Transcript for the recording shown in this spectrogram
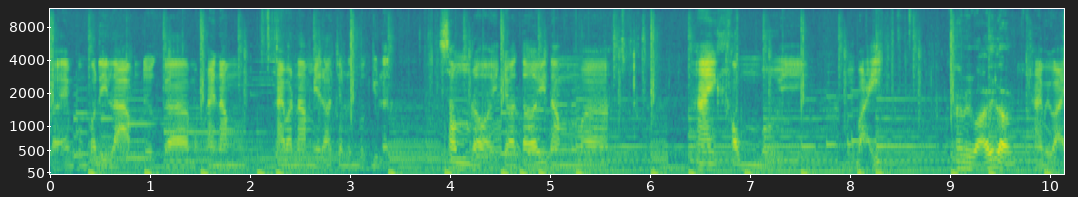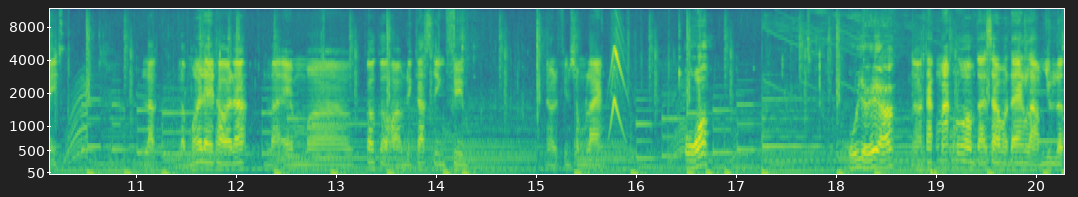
và em cũng có đi làm được một hai năm hai ba năm gì đó trong lĩnh vực du lịch xong rồi cho tới năm ờ, 2017 27 lần. 27 là là mới đây thôi đó là em ờ, có cơ hội em đi casting phim. Đó là phim Sông Lan. Ủa? Ủa vậy hả? à, thắc mắc đúng không? Tại sao mà đang làm du lịch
